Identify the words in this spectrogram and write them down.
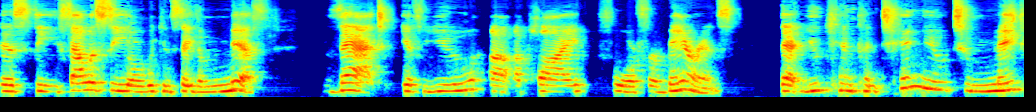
is the fallacy, or we can say the myth, that if you uh, apply for forbearance, that you can continue to make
